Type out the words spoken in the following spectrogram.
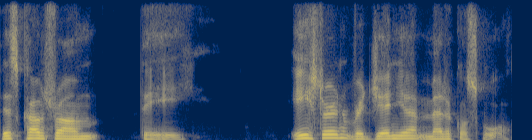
This comes from the Eastern Virginia Medical School.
